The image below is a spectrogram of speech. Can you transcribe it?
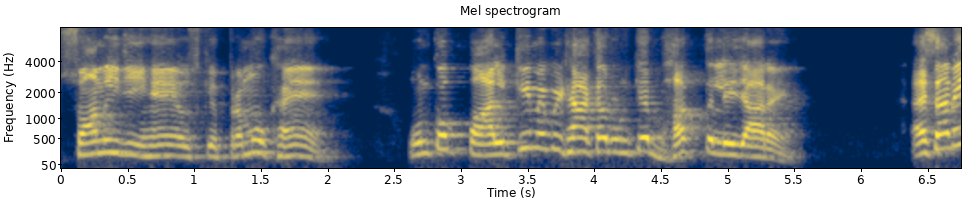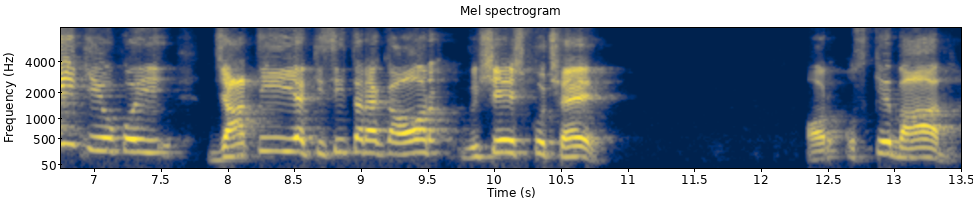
स्वामी जी हैं, उसके प्रमुख हैं, उनको पालकी में बिठाकर उनके भक्त ले जा रहे हैं। ऐसा नहीं कि वो कोई जाति या किसी तरह का और विशेष कुछ है। और उसके बाद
